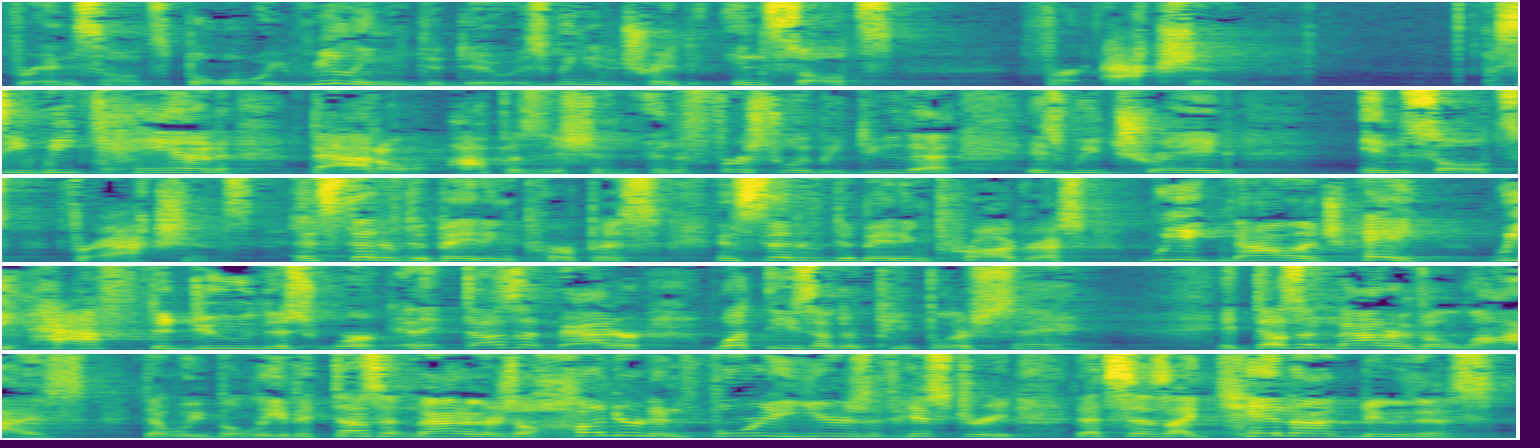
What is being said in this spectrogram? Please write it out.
for insults, but what we really need to do is we need to trade insults for action. See, we can battle opposition. And the first way we do that is we trade insults for actions. Instead of debating purpose, instead of debating progress, we acknowledge, hey, we have to do this work. And it doesn't matter what these other people are saying. It doesn't matter the lies that we believe. It doesn't matter. There's 140 years of history that says I cannot do this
